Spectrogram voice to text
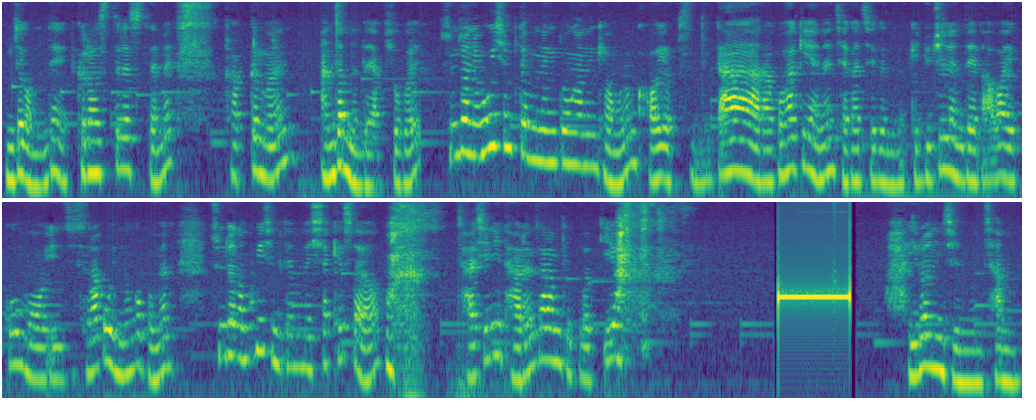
문제가 없는데, 그런 스트레스 때문에 가끔은 안 잡는데 약속을 순전히 호기심 때문에 행동하는 경우는 거의 없습니다 라고 하기에는 제가 지금 이렇게 뉴질랜드에 나와 있고 뭐 이 짓을 하고 있는 거 보면 순전한 호기심 때문에 시작했어요 자신이 다른 사람들보다 뛰어 아, 이런 질문 참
